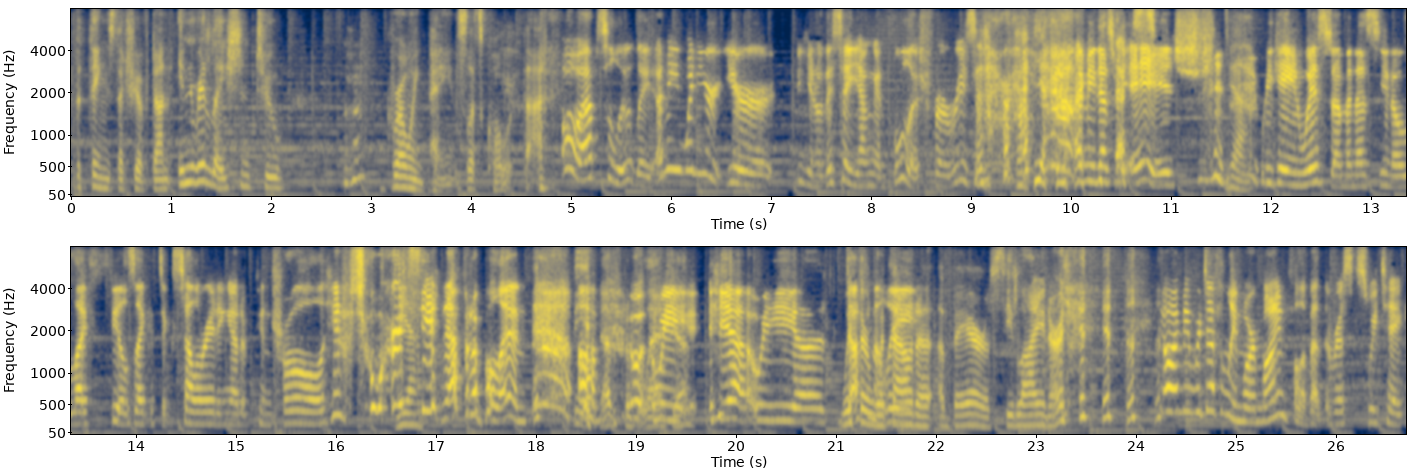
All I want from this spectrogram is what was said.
the things that you have done in relation to Mhm. growing pains? Let's call it that. Oh, absolutely. I mean, when you're you're you know they say young and foolish for a reason, right? Yeah, I mean, as we age, Yeah. we gain wisdom, and as you know, life feels like it's accelerating out of control, you know, towards Yeah. the inevitable end. The Um, inevitable end, we yeah. yeah, we uh, with or without a, a bear, a sea lion, or No, I mean, we're definitely more mindful about the risks we take.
